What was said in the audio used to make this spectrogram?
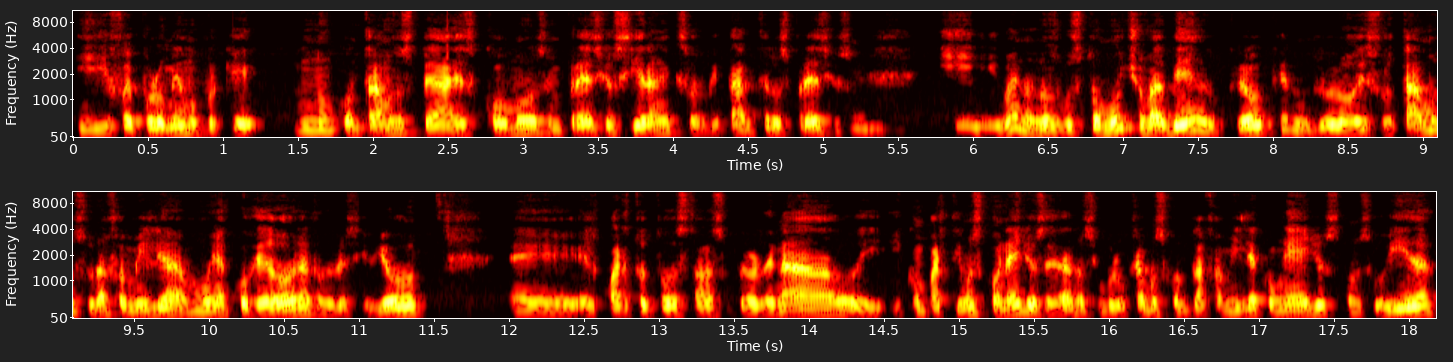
y fue por lo mismo, porque no encontramos hospedajes cómodos en precios, si eran exorbitantes los precios. Uh -huh. Y bueno, nos gustó mucho, más bien, creo que lo disfrutamos, una familia muy acogedora nos recibió, eh, el cuarto todo estaba súper ordenado y, y, compartimos con ellos, ¿verdad? nos involucramos con la familia, con ellos, con su vida,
